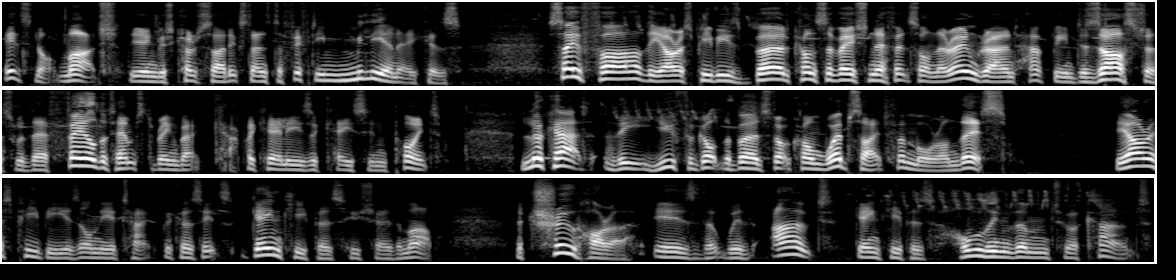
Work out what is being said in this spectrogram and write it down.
It's not much. The English countryside extends to 50 million acres. So far, the RSPB's bird conservation efforts on their own ground have been disastrous, with their failed attempts to bring back capercaillies a case in point. Look at the youforgotthebirds.com website for more on this. The RSPB is on the attack because it's gamekeepers who show them up. The true horror is that without gamekeepers holding them to account,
